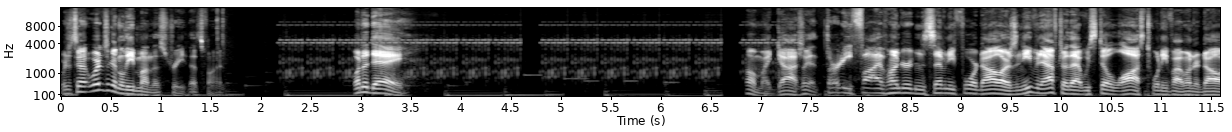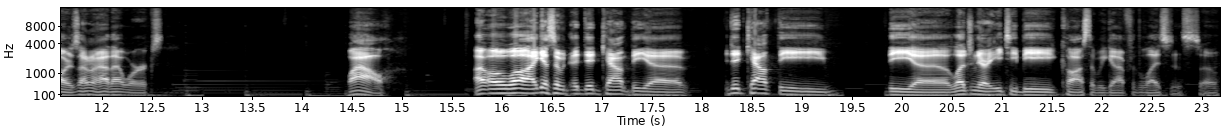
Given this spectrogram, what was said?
We're just gonna, we're just gonna leave them on the street. That's fine. What a day. Oh my gosh, I got $3,574. And even after that, we still lost $2,500. I don't know how that works. Wow. Uh, oh, well, I guess it, it did count the, uh, it did count the, the, uh, legendary ETB cost that we got for the license, so.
